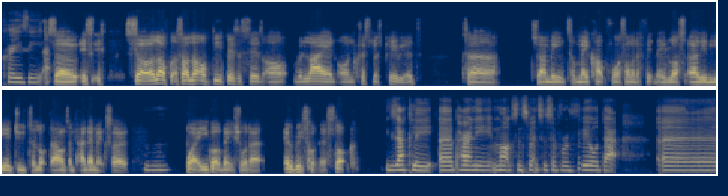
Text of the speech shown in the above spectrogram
crazy. So it's, it's so a lot of so a lot of these businesses are relying on Christmas period to, do you know what I mean, to make up for some of the fit they lost earlier in the year due to lockdowns and pandemic. So, Mhm. boy, you got to make sure that everybody's got their stock. Exactly. Uh, apparently, Marks and Spencers have revealed that uh,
